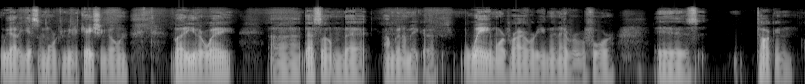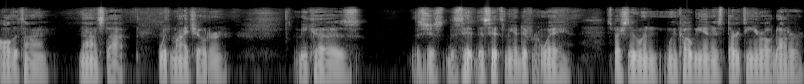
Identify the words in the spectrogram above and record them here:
we gotta get some more communication going. But either way, uh, that's something that I'm gonna make a way more priority than ever before is talking all the time, nonstop with my children because this just this hit this hits me a different way, especially when when Kobe and his 13 year old daughter,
